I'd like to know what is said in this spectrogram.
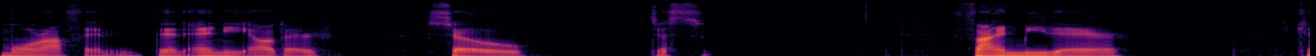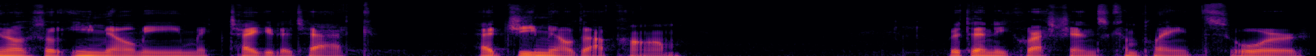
more often than any other. So just find me there. You can also email me, McTaggartAttack at gmail.com with any questions, complaints, or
